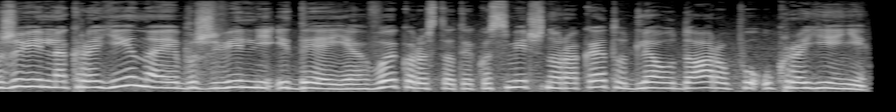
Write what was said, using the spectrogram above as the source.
Божевільна країна і божевільні ідеї використати космічну ракету для удару по Україні.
